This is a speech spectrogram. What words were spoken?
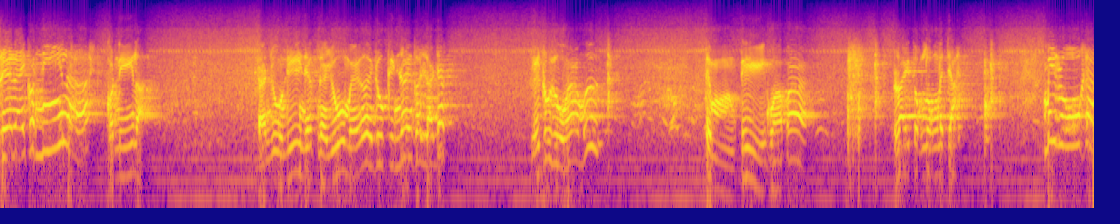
เรไรคนนี้เหรอคนนี้ล่ะแต่อยู่นี่เด็กเนี่ยอยู่แม่เอ้ยดูกินได้กันละเด็กเดี๋ยวดูอยู่ห้ามือ เต็มตีกว่าป้าไรตกลงนะจ๊ะ ไม่รู้ค่ะ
